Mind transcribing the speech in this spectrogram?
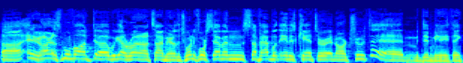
uh, anyway, all right, let's move on. Uh, we got to run out of time here. The 24 7 stuff happened with Ines Cantor and our truth. Eh, it didn't mean anything.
